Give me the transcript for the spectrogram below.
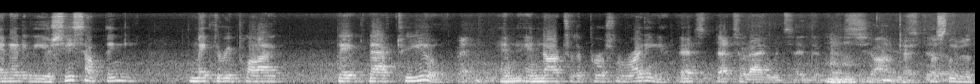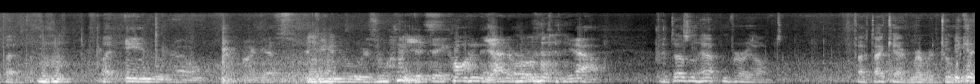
and any of you see something, make the reply ba- back to you. Right. And, and not to the person writing it. That's, that's what I would say, the best shot Okay, is let's to leave it at that. then. Mm-hmm. let Andrew know, I guess, if Andrew is willing to take on that, Yeah. or, yeah. It doesn't happen very often. In fact, I can't remember too many Because,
